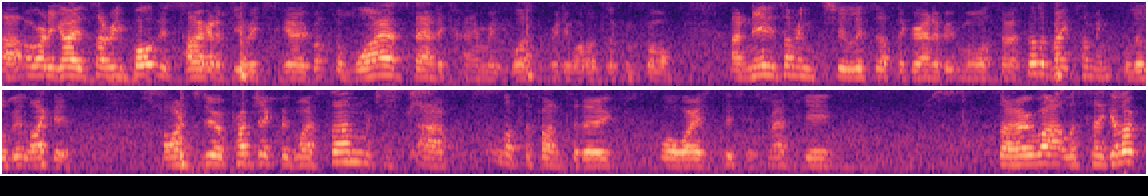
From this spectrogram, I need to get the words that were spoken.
Uh, alrighty guys, so we bought this target a few weeks ago, but the wire stand it came with wasn't really what I was looking for. I needed something to lift it off the ground a bit more, so I thought I'd make something a little bit like this. I wanted to do a project with my son, which is uh, lots of fun to do, always. This is Matthew. So uh, let's take a look.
